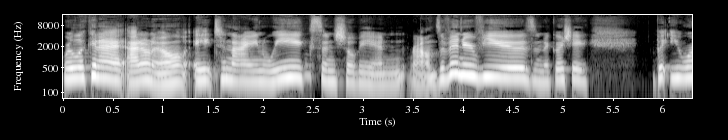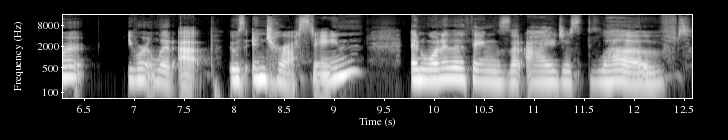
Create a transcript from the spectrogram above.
we're looking at i don't know eight to nine weeks and she'll be in rounds of interviews and negotiating but you weren't you weren't lit up. It was interesting. And one of the things that i just loved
